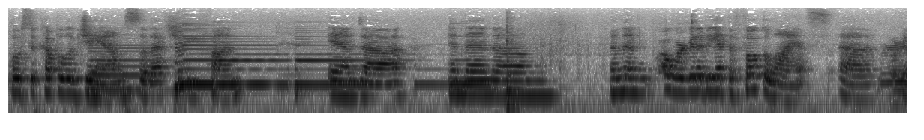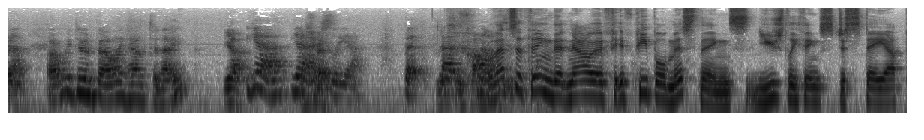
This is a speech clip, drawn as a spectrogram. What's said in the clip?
host a couple of jams, so that should be fun. And uh, and then um, and then oh, we're going to be at the Folk Alliance Uh, we're Oh, gonna, yeah. Are we doing Bellingham tonight? Yeah. yeah, yeah, That's right. actually, yeah. But that's coffee. not, Well, that's the thing that now if, if people miss things, usually things just stay up,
